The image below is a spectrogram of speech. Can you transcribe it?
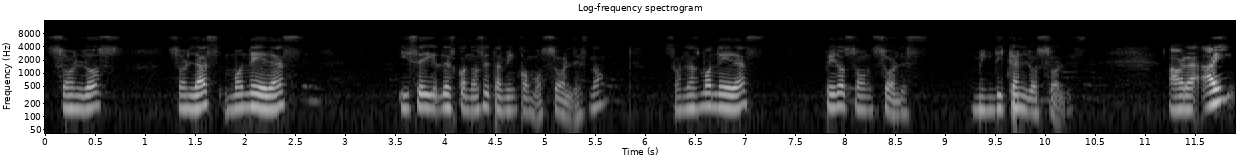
son, los, son las monedas y se les conoce también como soles, ¿no? Son las monedas, pero son soles. Me indican los soles. Ahora, hay,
